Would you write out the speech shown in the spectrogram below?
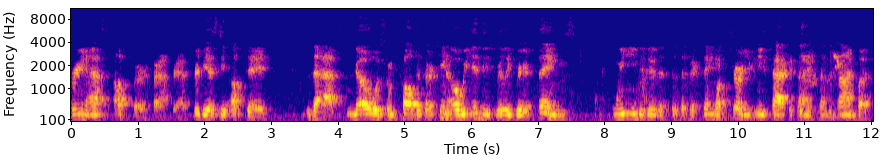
FreeNAS up, or sorry, not FreeNAS, FreeBSD update that knows from twelve to 13, oh, we did these really weird things. We need to do this specific thing. And Sure, you can use package ninety percent of the time, but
